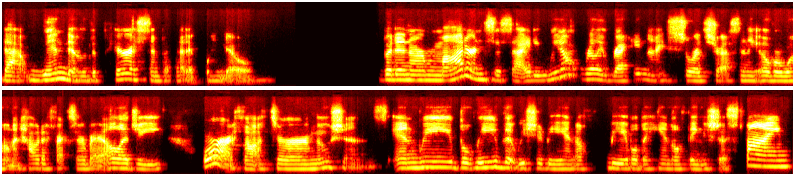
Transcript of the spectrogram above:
that window, the parasympathetic window. But in our modern society, we don't really recognize stored stress and the overwhelm and how it affects our biology or our thoughts or our emotions. And we believe that we should be, be able to handle things just fine.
